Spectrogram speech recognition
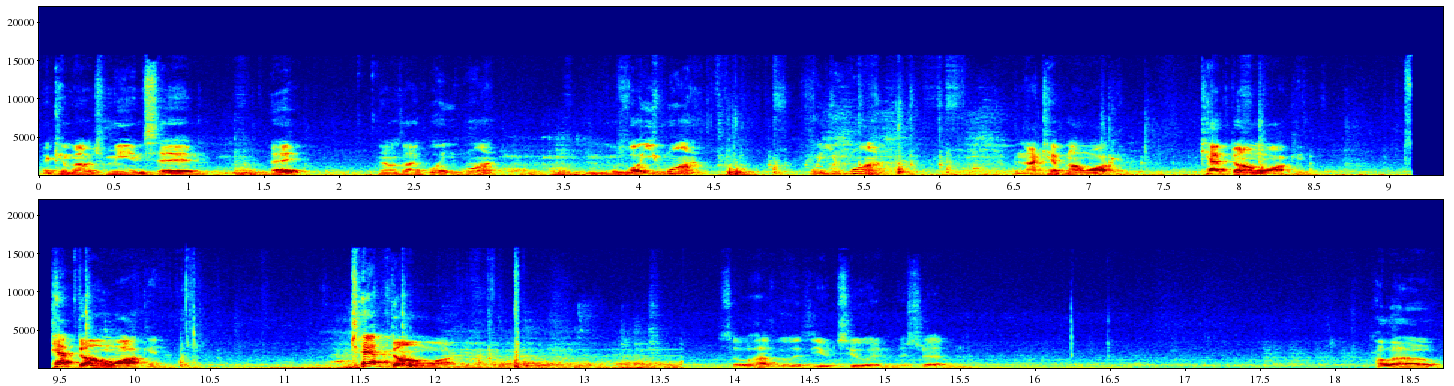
they came up to me and said, hey. And I was like, what you want? And it was, what you want? What you want? And I kept on walking. Kept on walking. Kept on walking. Kept on walking. So what happened with you two and Mr. Edmund? Hello,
